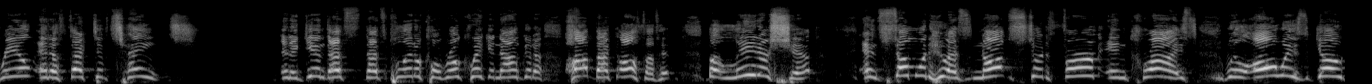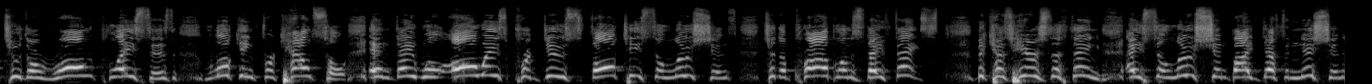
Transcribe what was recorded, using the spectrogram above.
real and effective change. And again, that's that's political real quick, and now I'm gonna hop back off of it. But leadership and someone who has not stood firm in Christ will always go to the wrong places looking for counsel, and they will always produce faulty solutions to the problems they face. Because here's the thing a solution, by definition,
